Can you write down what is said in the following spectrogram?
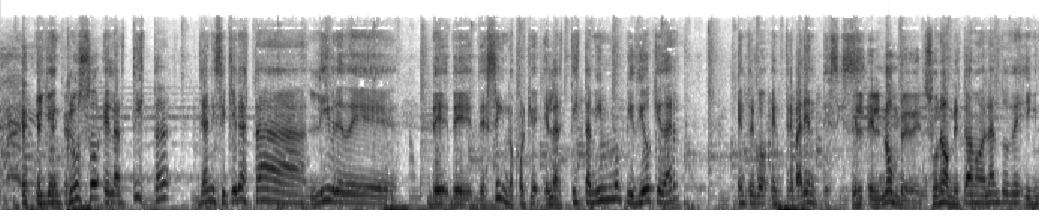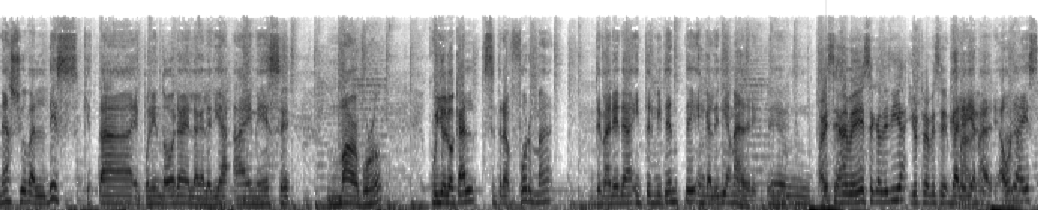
y que incluso el artista ya ni siquiera está libre de, de, signos, porque el artista mismo pidió quedar entre, entre paréntesis. El, nombre de él. Su nombre. Estábamos hablando de Ignacio Valdés, que está exponiendo ahora en la galería AMS Marlborough, cuyo local se transforma de manera intermitente en Galería Madre. a veces AMS Galería y otras veces Galería Madre. Ahora es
